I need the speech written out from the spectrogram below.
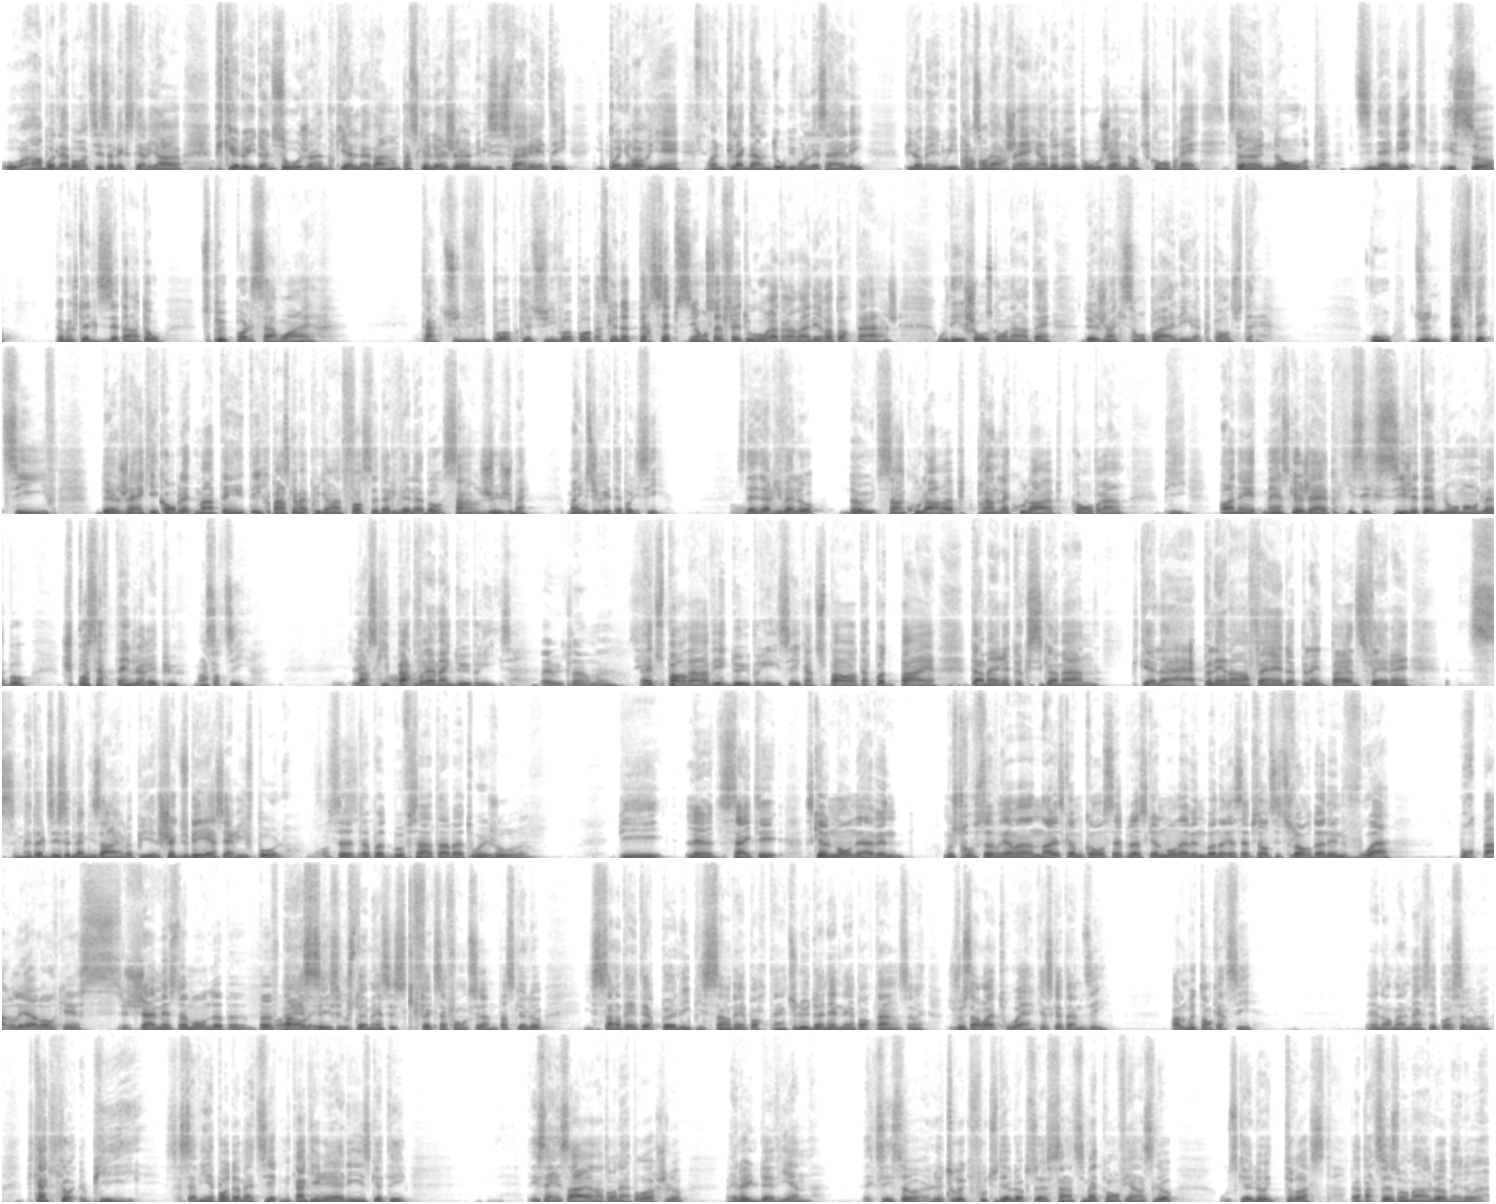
en bas de la bâtisse à l'extérieur, puis que là, il donne ça aux jeunes pour qu'ils le vendre, parce que le jeune, lui, s'il se fait arrêter, il pognera rien, il va une claque dans le dos, puis ils vont le laisser aller. Puis là, ben, lui, il prend son argent, il en donne un peu aux jeunes, donc tu comprends. C'est un autre dynamique. Et ça, comme je te le disais tantôt, tu peux pas le savoir tant que tu le vis pas que tu y vas pas, parce que notre perception se fait toujours à travers des reportages ou des choses qu'on entend de gens qui sont pas allés la plupart du temps. Ou d'une perspective de gens qui est complètement teintée. Je pense que ma plus grande force, c'est d'arriver là-bas sans jugement, même si j'étais policier. C'est d'arriver là neutre, sans couleur, puis de prendre la couleur, puis de comprendre. Puis honnêtement, ce que j'ai appris, c'est que si j'étais venu au monde là-bas, je suis pas certain que j'aurais pu m'en sortir. Parce qu'ils partent vraiment avec deux prises. Ben oui, clairement. Hey, tu pars dans la vie avec deux prises. tu sais, Quand tu pars, tu pas de père, ta mère est toxicomane, puis qu'elle a plein d'enfants, de plein de pères différents. Mais te le dis, c'est de la misère. Là. Puis le chèque du BS, il arrive pas. Là. Ça, t'as pas de bouffe sur la table à tous les jours, là. Puis, le, ça a été. Est-ce que le monde avait une. Moi, je trouve ça vraiment nice comme concept, là. Est-ce que le monde avait une bonne réception? Tu sais, tu leur donnais une voix pour parler, alors que jamais ce monde-là peut- peuvent Ben, parler. c'est c'est justement c'est ce qui fait que ça fonctionne, parce que là, ils se sentent interpellés, puis ils se sentent importants. Tu lui donnais de l'importance. hein. Je veux savoir, toi, qu'est-ce que tu as à me dire? Parle-moi de ton quartier. Hein, normalement, c'est pas ça. Là. Puis quand il puis ça, ça vient pas automatique, mais quand ils réalisent que tu es, sincère dans ton approche, là, ben là, ils deviennent. C'est ça. Le truc, il faut que tu développes ce sentiment de confiance-là, où ce que là, ils te trustent, puis à partir de ce moment-là, ben là,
